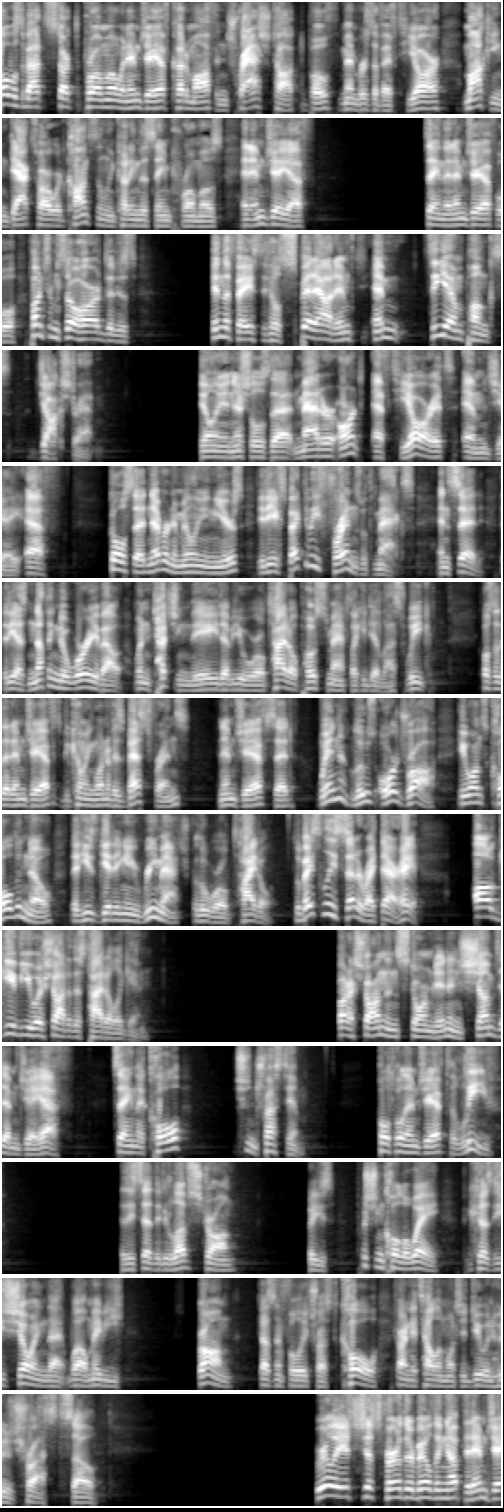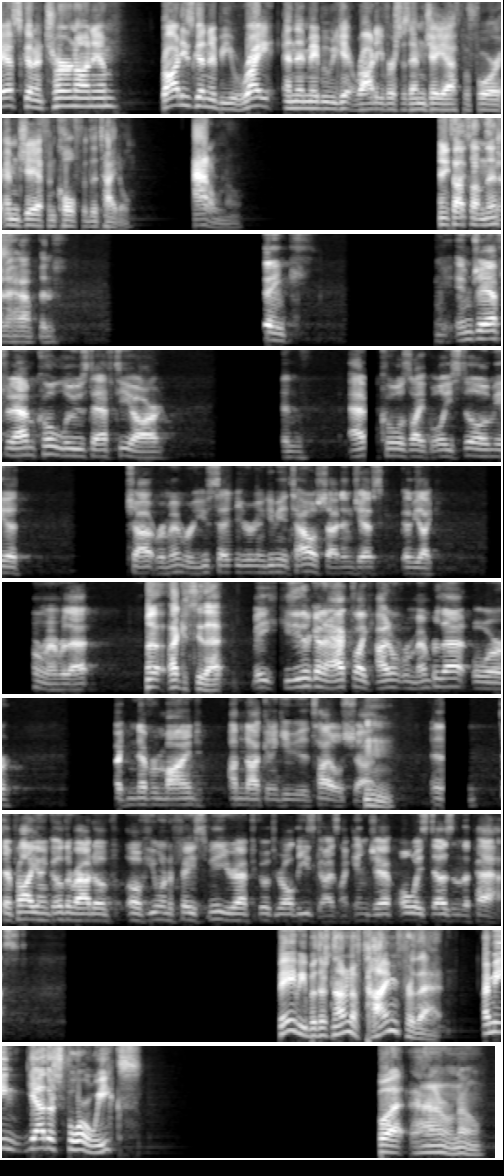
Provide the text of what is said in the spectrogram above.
Cole was about to start the promo when MJF cut him off and trash talked both members of FTR, mocking Dax Harwood, constantly cutting the same promos, and MJF saying that MJF will punch him so hard that is in the face that he'll spit out M- M- CM Punk's jockstrap. The only initials that matter aren't FTR, it's MJF. Cole said never in a million years did he expect to be friends with Max and said that he has nothing to worry about when touching the AEW World title post match like he did last week. Cole said that MJF is becoming one of his best friends, and MJF said, win, lose, or draw, he wants Cole to know that he's getting a rematch for the world title. So basically, he said it right there hey, I'll give you a shot at this title again. Roderick Strong then stormed in and shoved MJF, saying that Cole, shouldn't trust him. Cole told MJF to leave, as he said that he loves Strong, but he's pushing Cole away because he's showing that, well, maybe Strong doesn't fully trust Cole, trying to tell him what to do and who to trust. So, really, it's just further building up that MJF's going to turn on him. Roddy's going to be right. And then maybe we get Roddy versus MJF before MJF and Cole for the title. I don't know. Any thoughts on this? It's gonna happen. I think MJF and Adam Cole lose to FTR, and Adam Cole is like, "Well, you still owe me a shot. Remember, you said you were gonna give me a title shot." And MJF's gonna be like, "I don't remember that." Uh, I could see that. He's either gonna act like I don't remember that, or like, "Never mind, I'm not gonna give you the title shot." Mhm. They're probably gonna go the route of, "Oh, if you want to face me, you have to go through all these guys," like MJF always does in the past. Maybe, but there's not enough time for that. I mean, yeah, there's four weeks, but I don't know.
